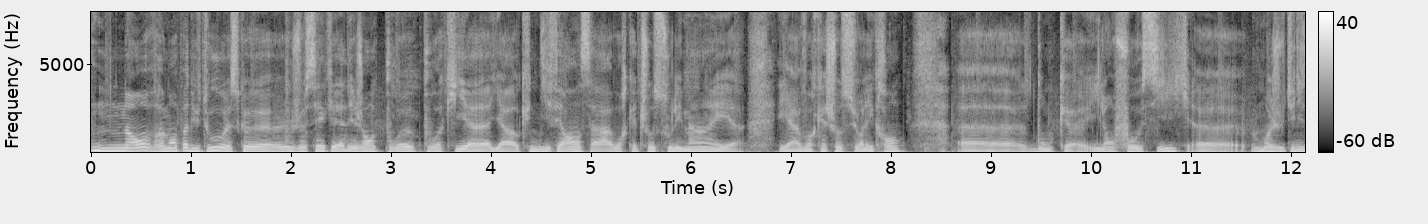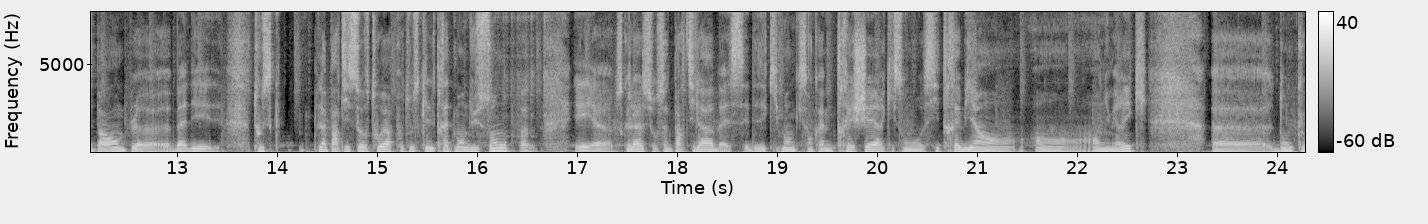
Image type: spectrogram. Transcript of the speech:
Non, vraiment pas du tout, parce que je sais qu'il y a des gens pour eux, pour qui euh, il n'y a aucune différence à avoir quelque chose sous les mains et, euh, à avoir quelque chose sur l'écran. Euh, donc euh, il en faut aussi. Euh, moi j'utilise par exemple euh, bah, des, tout ce, la partie software pour tout ce qui est le traitement du son. euh, Et euh, parce que là sur cette partie-là, bah, c'est des équipements qui sont quand même très chers et qui sont aussi très bien en, numérique. Euh, donc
